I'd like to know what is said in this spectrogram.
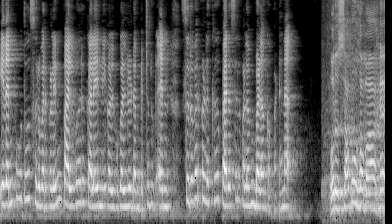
இதன்போது சிறுவர்களின் பல்வேறு கலை நிகழ்வுகள் இடம்பெற்றதுடன் சிறுவர்களுக்கு பரிசில்களும் வழங்கப்பட்டன. ஒரு சமூகமாக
